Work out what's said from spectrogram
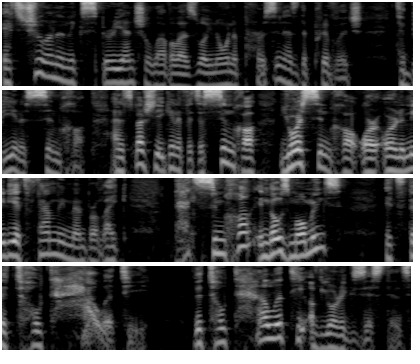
It's true on an experiential level as well. You know, when a person has the privilege to be in a simcha, and especially again if it's a simcha, your simcha or, or an immediate family member, like that simcha in those moments, it's the totality the totality of your existence.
